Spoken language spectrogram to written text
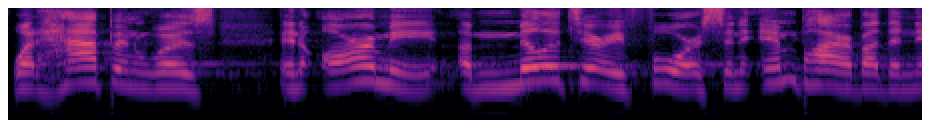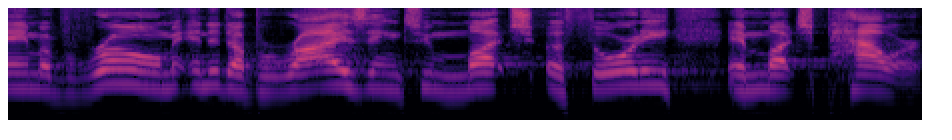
what happened was an army, a military force, an empire by the name of Rome ended up rising to much authority and much power.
